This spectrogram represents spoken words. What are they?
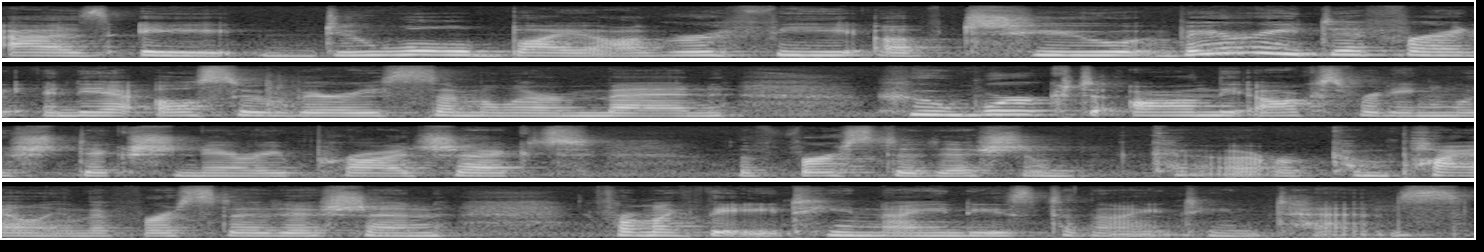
as a dual biography of two very different and yet also very similar men who worked on the Oxford English Dictionary project, the first edition, or compiling the first edition from like the 1890s to the 1910s.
